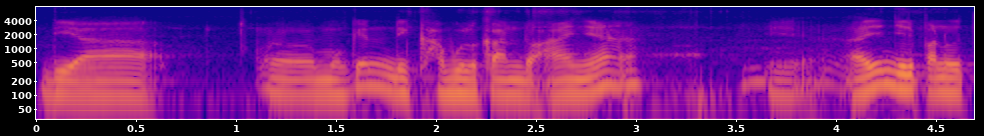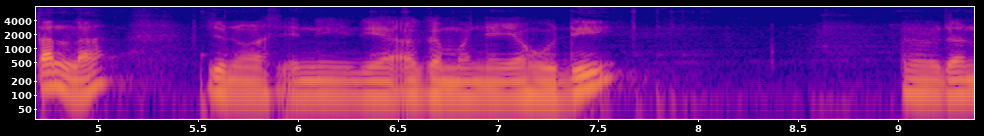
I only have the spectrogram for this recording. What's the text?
Dia eh, mungkin dikabulkan doanya. Ya, akhirnya jadi panutan lah Zunuas ini. Dia agamanya Yahudi. eh, dan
